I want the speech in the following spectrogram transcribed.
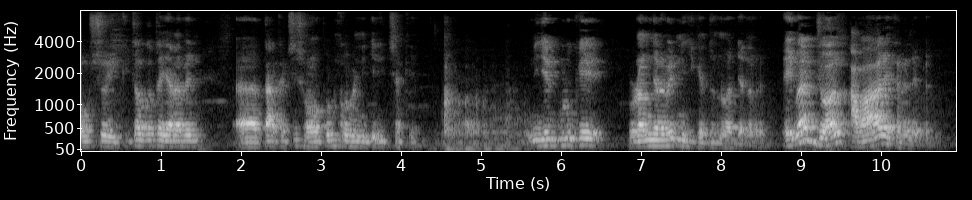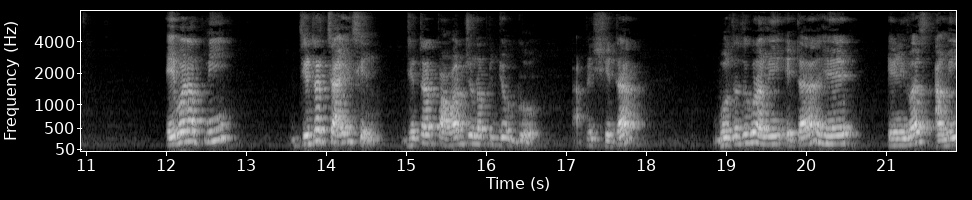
অবশ্যই কৃতজ্ঞতা জানাবেন তার কাছে সমর্পণ করবেন নিজের ইচ্ছাকে। নিজের গুরুকে প্রণাম জানাবেন, নিজেকে ধন্যবাদ জানাবেন। এবার জল আবার এখানে নেবেন। এবার আপনি যেটা চাইছেন, যেটা পাওয়ার জন্য আপনি যোগ্য, আপনি সেটা বলতে থাকুন, আমি এটা হে ইউনিভার্স আমি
